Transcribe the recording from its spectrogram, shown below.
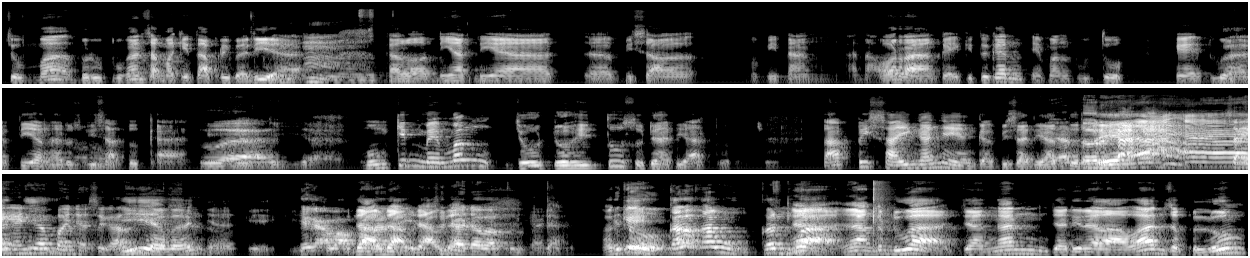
cuma berhubungan sama kita pribadi ya. Hmm. Kalau niat-niat eh, misal meminang anak orang kayak gitu kan emang butuh kayak dua hati yang harus Oh. disatukan. Wah, gitu. iya. Mungkin memang jodoh itu sudah diatur, tapi saingannya yang nggak bisa diatur. Diatur. Ya. Saingannya banyak sekali. Iya banyak kayak gitu. Ya nggak apa-apa. Udah, udah, udah, Sudah udah. ada waktunya. Udah. Itu Oke. kalau kamu kedua. Nah, yang kedua, jangan jadi relawan sebelum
